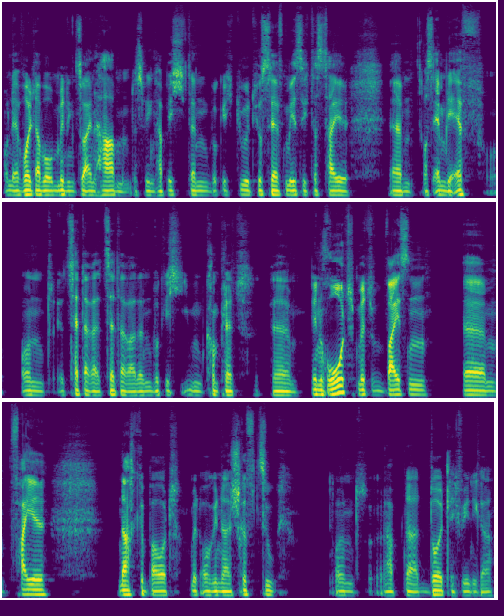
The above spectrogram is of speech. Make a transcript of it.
Und er wollte aber unbedingt so einen haben. Und Deswegen habe ich dann wirklich do-it-yourself-mäßig das Teil ähm, aus MDF und etc. etc. dann wirklich ihm komplett ähm, in Rot mit weißen ähm, Pfeil nachgebaut mit Original-Schriftzug und habe da deutlich weniger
